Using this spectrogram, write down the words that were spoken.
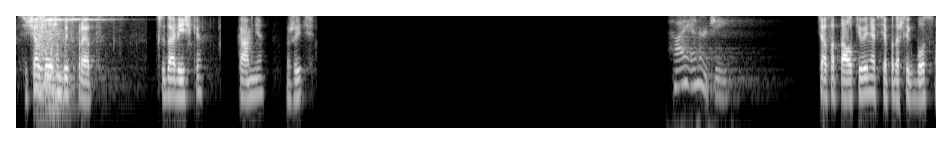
Сейчас должен быть спред. Сюда лички. Камни. Жить. High energy. Сейчас отталкивание. Все подошли к боссу.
